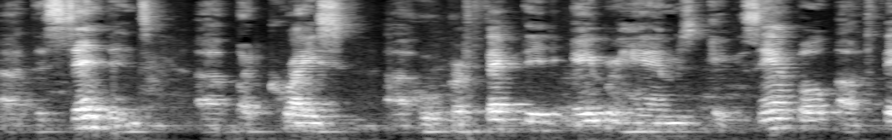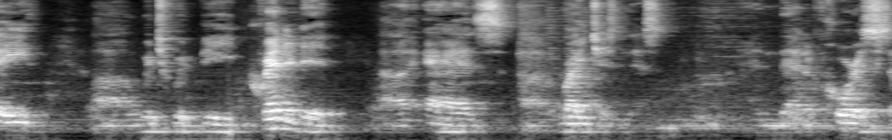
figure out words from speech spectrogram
uh, descendants, uh, but Christ uh, who perfected Abraham's example of faith, uh, which would be credited uh, as uh, righteousness. And that, of course,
